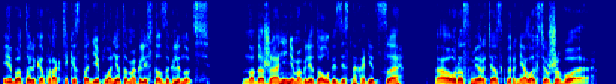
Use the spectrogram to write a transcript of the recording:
ибо только практики стадии планеты могли сюда заглянуть. Но даже они не могли долго здесь находиться, аура смерти оскверняла все живое.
